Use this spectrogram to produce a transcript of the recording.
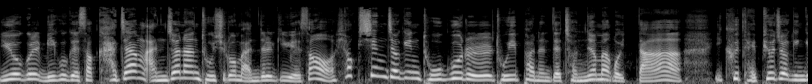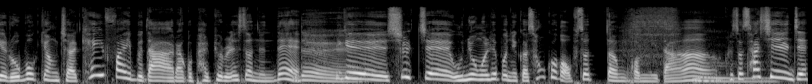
뉴욕을 미국에서 가장 안전한 도시로 만들기 위해서 혁신적인 도구를 도입하는데 전념하고 있다. 그 대표적인 게 로봇 경찰 K5다라고 발표를 했었는데 네. 이게 실제 운용을 해보니까 성과가 없었던 겁니다. 음. 그래서 사실 이제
